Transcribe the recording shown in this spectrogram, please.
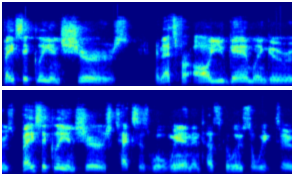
basically ensures, and that's for all you gambling gurus, basically ensures Texas will win in Tuscaloosa week two.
